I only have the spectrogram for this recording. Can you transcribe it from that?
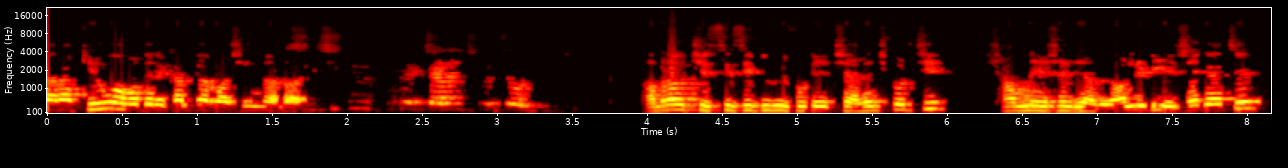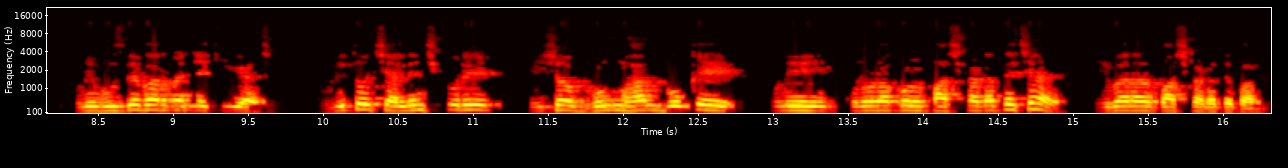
তারা কেউ আমাদের এখানকার বাসিন্দা নয়। আমরা হচ্ছে সিসিটিভি ফুটেজ চ্যালেঞ্জ করছি। সামনে এসে যাবে। অলরেডি এসে গেছে। উনি বুঝতে পারবেন যে কি আছে। উনি তো চ্যালেঞ্জ করে এইসব ভুং ভাঙ বকে উনি কোনো রকমের পাশ কাটাতে চায়, এবার আর পাশ কাটাতে পারবে।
